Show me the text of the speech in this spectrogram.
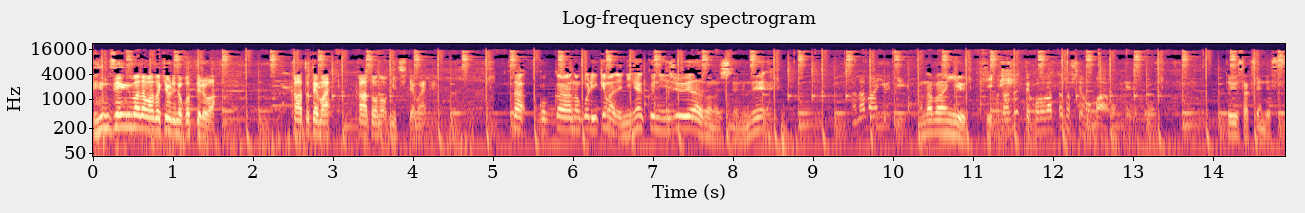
全然まだまだ距離残ってるわ。カート手前。カートの道手前。さあここから残り池まで220ヤードの時点で7番ユーティー。7番ユーティダフって転がったとしてもまあ OK ですよ。という作戦です。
